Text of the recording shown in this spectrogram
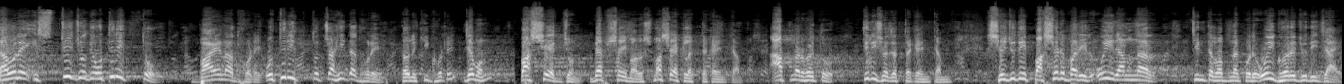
তাহলে স্ত্রী যদি অতিরিক্ত বায়না ধরে, অতিরিক্ত চাহিদা ধরে, তাহলে কি ঘটে? যেমন পাশে একজন ব্যবসায়ী মানুষ, মাসে এক লাখ টাকা ইনকাম আপনার হয়তো তিরিশ হাজার টাকা ইনকাম সে যদি পাশের বাড়ির ওই রান্নার চিন্তা ভাবনা করে, ওই ঘরে যদি যায়,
